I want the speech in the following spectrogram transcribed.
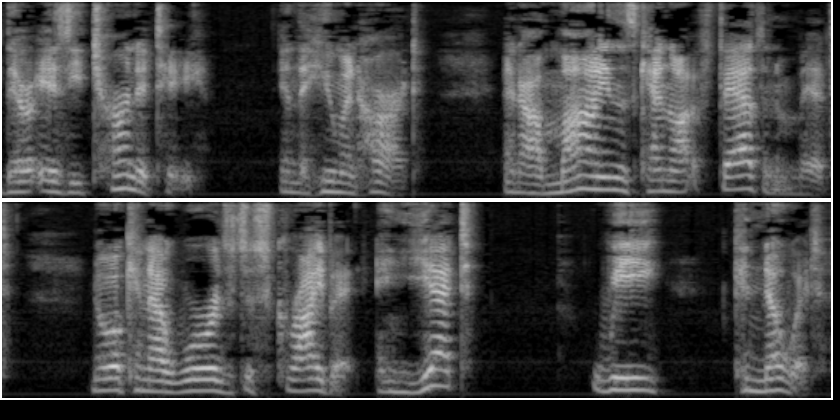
There is eternity in the human heart, and our minds cannot fathom it, nor can our words describe it. And yet, we can know it.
